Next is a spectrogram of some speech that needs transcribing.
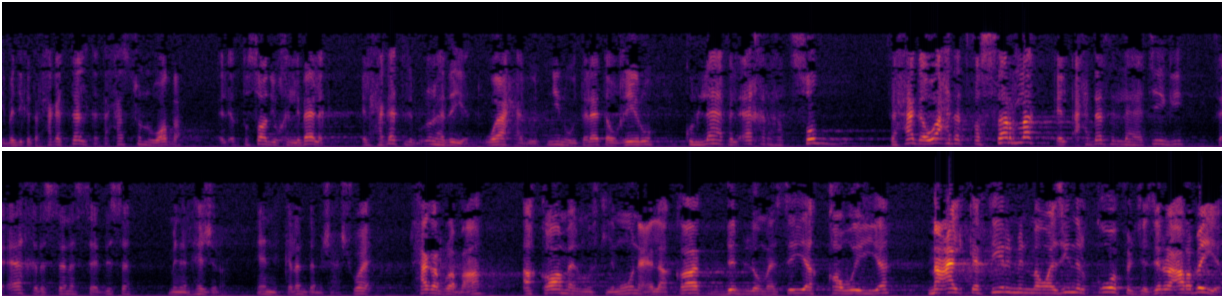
يبقى دي كانت الحاجة الثالثة تحسن الوضع الاقتصادي. وخلي بالك الحاجات اللي بنقولها ديت واحد واثنين وثلاثة وغيره كلها في الآخر هتصب في حاجة واحدة تفسر لك الأحداث اللي هتيجي في آخر السنة السادسة من الهجرة. يعني الكلام ده مش عشوائي. الحاجة الرابعة أقام المسلمون علاقات دبلوماسية قوية مع الكثير من موازين القوة في الجزيرة العربية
